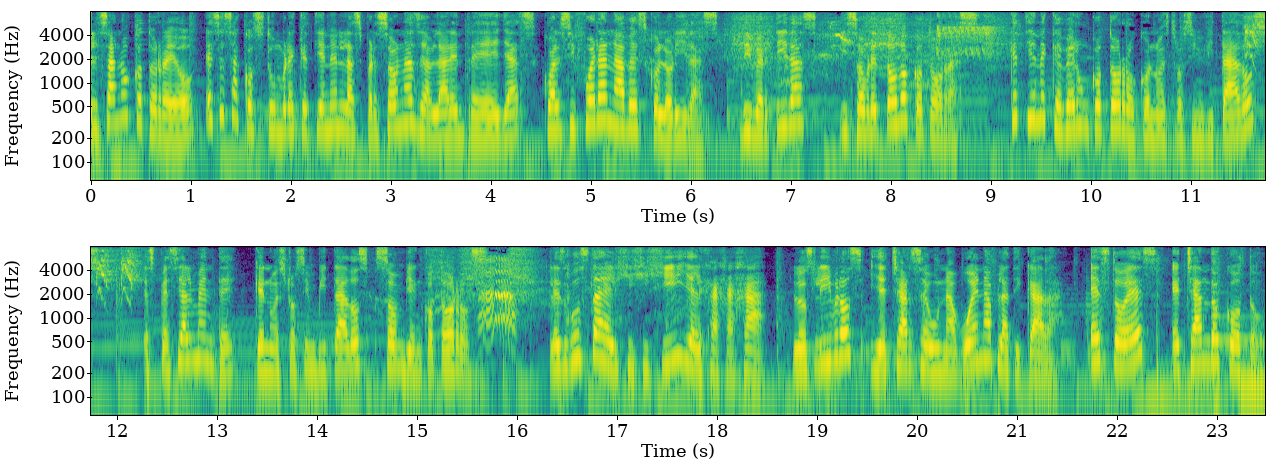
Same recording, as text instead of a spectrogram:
El sano cotorreo es esa costumbre que tienen las personas de hablar entre ellas, cual si fueran aves coloridas, divertidas y sobre todo cotorras. ¿Qué tiene que ver un cotorro con nuestros invitados? Especialmente que nuestros invitados son bien cotorros. Les gusta el jijiji y el jajaja, los libros y echarse una buena platicada. Esto es Echando Coto.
